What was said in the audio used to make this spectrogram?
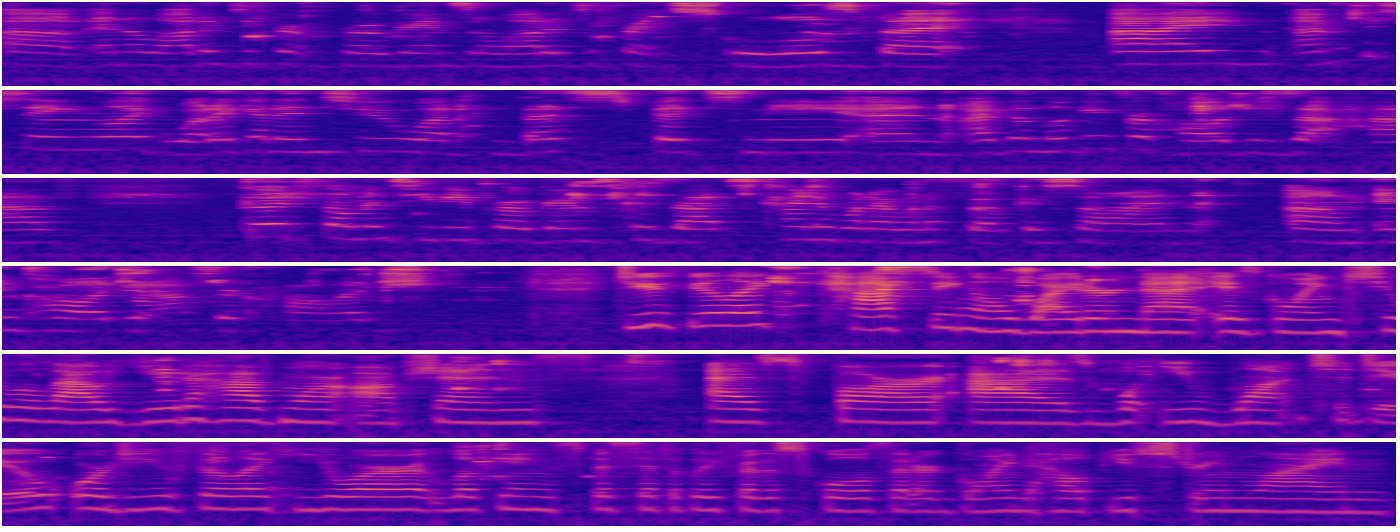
um, and a lot of different programs and a lot of different schools. But I I'm just seeing like what I get into, what best fits me, and I've been looking for colleges that have good film and TV programs because that's kind of what I want to focus on um, in college and after college. Do you feel like casting a wider net is going to allow you to have more options as far as what you want to do? Or do you feel like you're looking specifically for the schools that are going to help you streamline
